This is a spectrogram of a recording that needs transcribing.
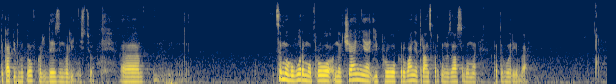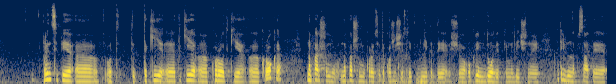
така підготовка людей з інвалідністю. Це ми говоримо про навчання і про керування транспортними засобами категорії Б. В принципі, е, от такі, е, такі е, короткі кроки. На першому, на першому кроці також ще слід відмітити, що окрім довідки медичної, потрібно написати,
